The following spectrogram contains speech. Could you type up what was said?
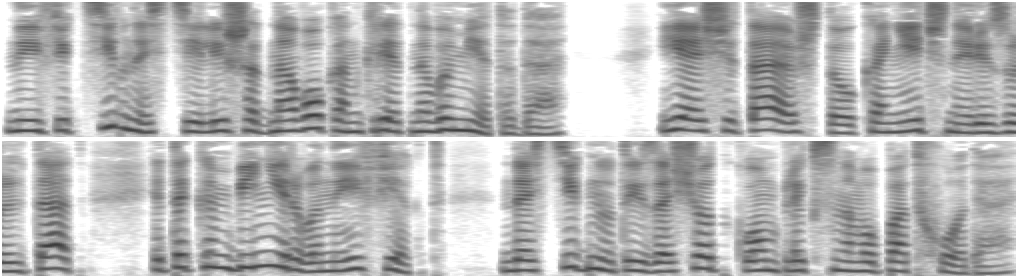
на эффективности лишь одного конкретного метода. Я считаю, что конечный результат — это комбинированный эффект, достигнутый за счет комплексного подхода.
